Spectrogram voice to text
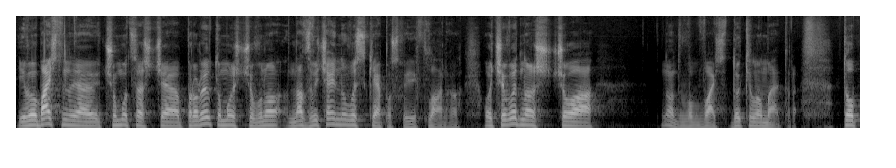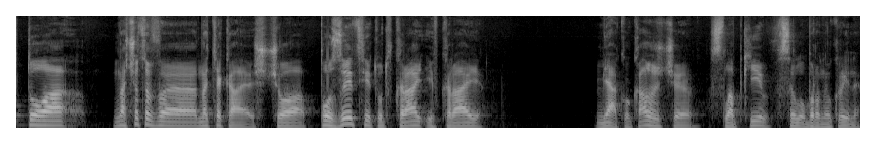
І ви бачите, е, чому це ще прорив, тому що воно надзвичайно вузьке по своїх флангах. Очевидно, що ну, бачите, до кілометра. Тобто, на що це е, натякає? Що позиції тут вкрай і вкрай м'яко кажучи, слабкі в Сил оборони України.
